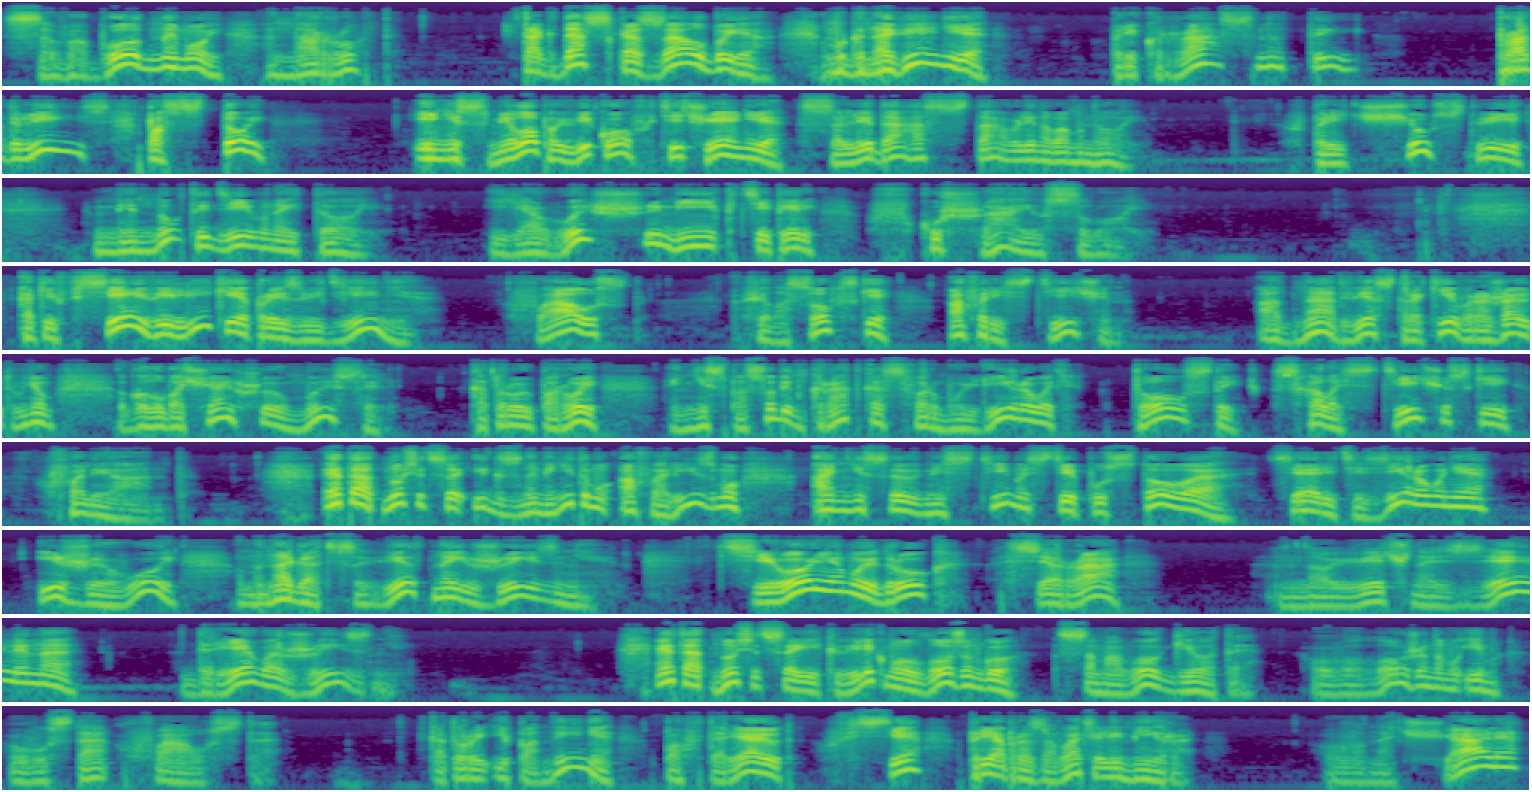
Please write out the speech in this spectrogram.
свободный мой народ. Тогда сказал бы я, мгновение, Прекрасно ты, продлись, постой, И не смело по веков течение Следа оставленного мной. В предчувствии минуты дивной той. Я высший миг теперь вкушаю свой. Как и все великие произведения, Фауст философски афористичен. Одна-две строки выражают в нем глубочайшую мысль, которую порой не способен кратко сформулировать толстый, схоластический фолиант. Это относится и к знаменитому афоризму о несовместимости пустого теоретизирования и живой многоцветной жизни. Теория, мой друг, сера, но вечно зелено древо жизни. Это относится и к великому лозунгу самого Гёте, вложенному им в уста Фауста, который и поныне повторяют все преобразователи мира. В начале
